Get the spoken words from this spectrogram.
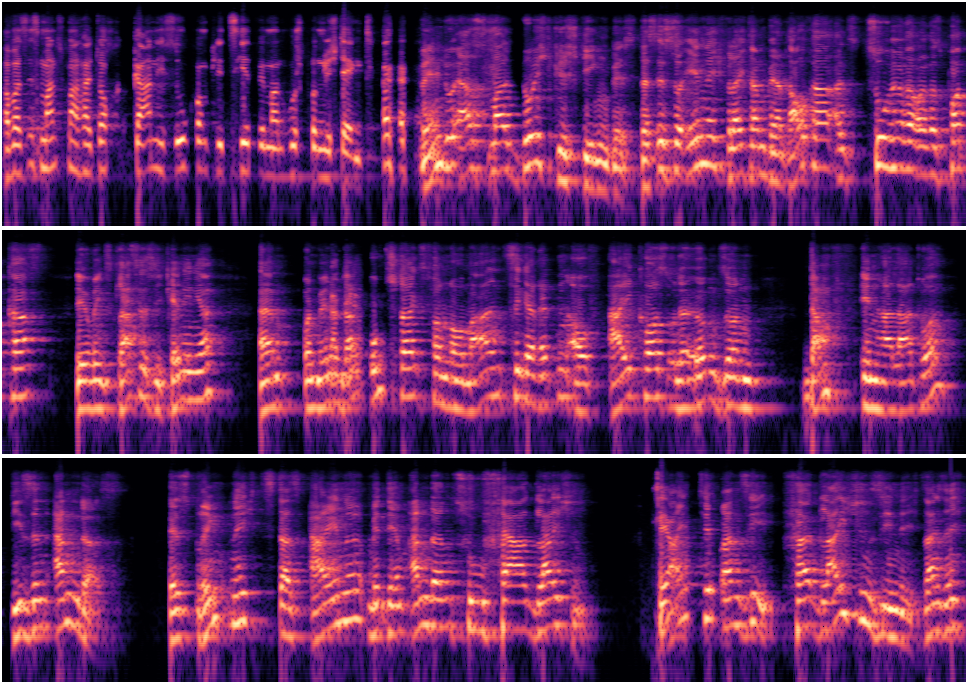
Aber es ist manchmal halt doch gar nicht so kompliziert, wie man ursprünglich denkt. Wenn du erstmal durchgestiegen bist. Das ist so ähnlich, vielleicht haben wir Raucher als Zuhörer eures Podcasts, der übrigens klasse ist, ich kenne ihn ja. Ähm, und wenn okay. du dann umsteigst von normalen Zigaretten auf ICOS oder irgendeinen so Dampfinhalator, die sind anders. Es bringt nichts, das eine mit dem anderen zu vergleichen. Ja. Mein Tipp an Sie, vergleichen Sie nicht. Sagen Sie nicht,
